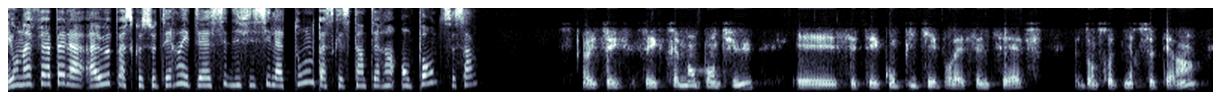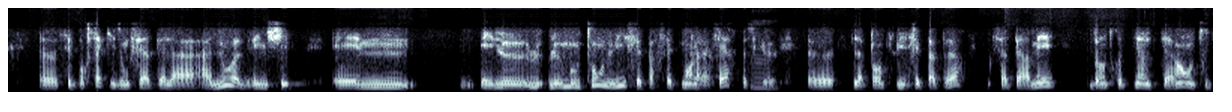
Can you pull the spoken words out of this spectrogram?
Et on a fait appel à, à eux parce que ce terrain était assez difficile à tondre parce que c'est un terrain en pente, c'est ça? Oui, c'est extrêmement pentu et c'était compliqué pour la SNCF d'entretenir ce terrain. Euh, c'est pour ça qu'ils ont fait appel à, à nous, à Green Ship. Et, hum, et le, le, le mouton, lui, fait parfaitement l'affaire parce que euh, la pente lui fait pas peur. Ça permet d'entretenir le terrain en toute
